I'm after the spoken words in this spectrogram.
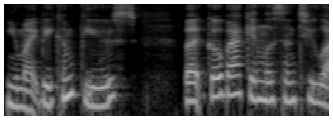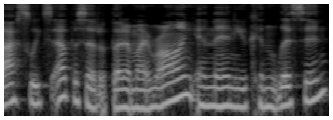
you might be confused, but go back and listen to last week's episode of But Am I Wrong? And then you can listen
